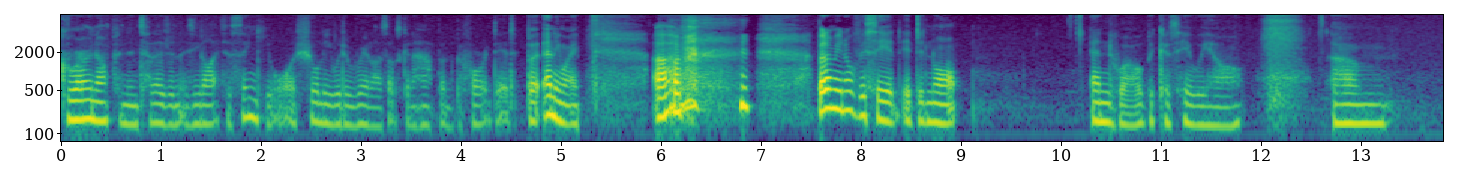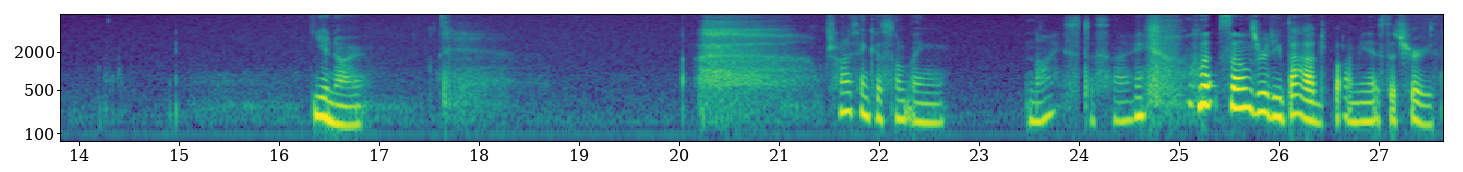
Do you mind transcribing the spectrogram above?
grown up and intelligent as he liked to think he was, surely he would have realised that was going to happen before it did. But anyway, um, but I mean, obviously, it, it did not end well because here we are. Um, you know, I'm trying to think of something nice to say. that sounds really bad, but I mean, it's the truth.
